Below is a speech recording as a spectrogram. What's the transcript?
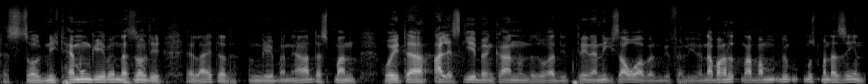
Das soll nicht Hemmung geben, das soll die Erleichterung geben, ja, dass man heute alles geben kann und sogar die Trainer nicht sauer, wenn wir verlieren. Aber, aber muss man das sehen.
